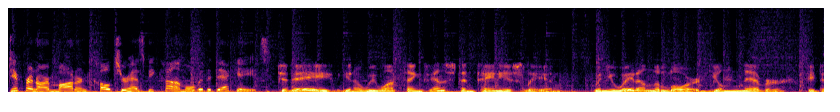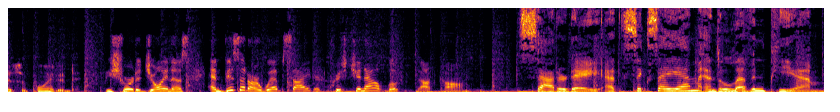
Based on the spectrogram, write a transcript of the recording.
different our modern culture has become over the decades. Today, you know, we want things instantaneously, and when you wait on the Lord, you'll never be disappointed. Be sure to join us and visit our website at ChristianOutlook.com. Saturday at 6 a.m. and 11 p.m.,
